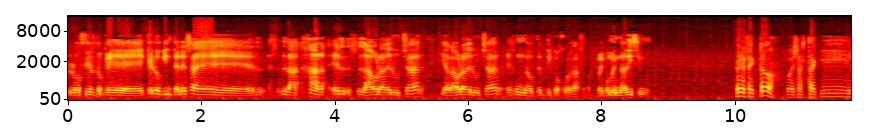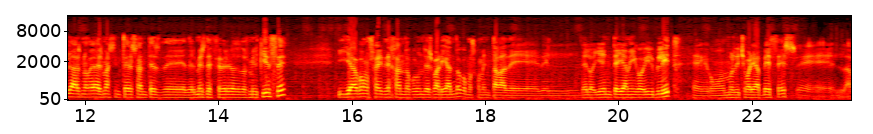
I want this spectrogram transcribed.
lo cierto que, que lo que interesa es la, es la hora de luchar, y a la hora de luchar es un auténtico juegazo, recomendadísimo. Perfecto, pues hasta aquí las novedades más interesantes de, del mes de febrero de 2015. Y ya vamos a ir dejando con un desvariando, como os comentaba, de, del, oyente y amigo Ilblit, eh, como hemos dicho varias veces, eh, la,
